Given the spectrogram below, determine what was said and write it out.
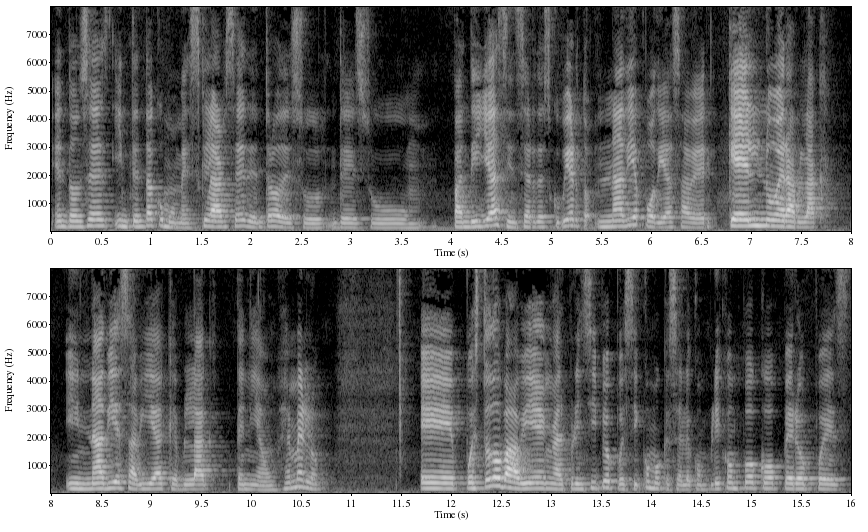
Entonces intenta como mezclarse dentro de su, de su pandilla sin ser descubierto. Nadie podía saber que él no era Black y nadie sabía que Black tenía un gemelo. Eh, pues todo va bien, al principio pues sí como que se le complica un poco, pero pues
